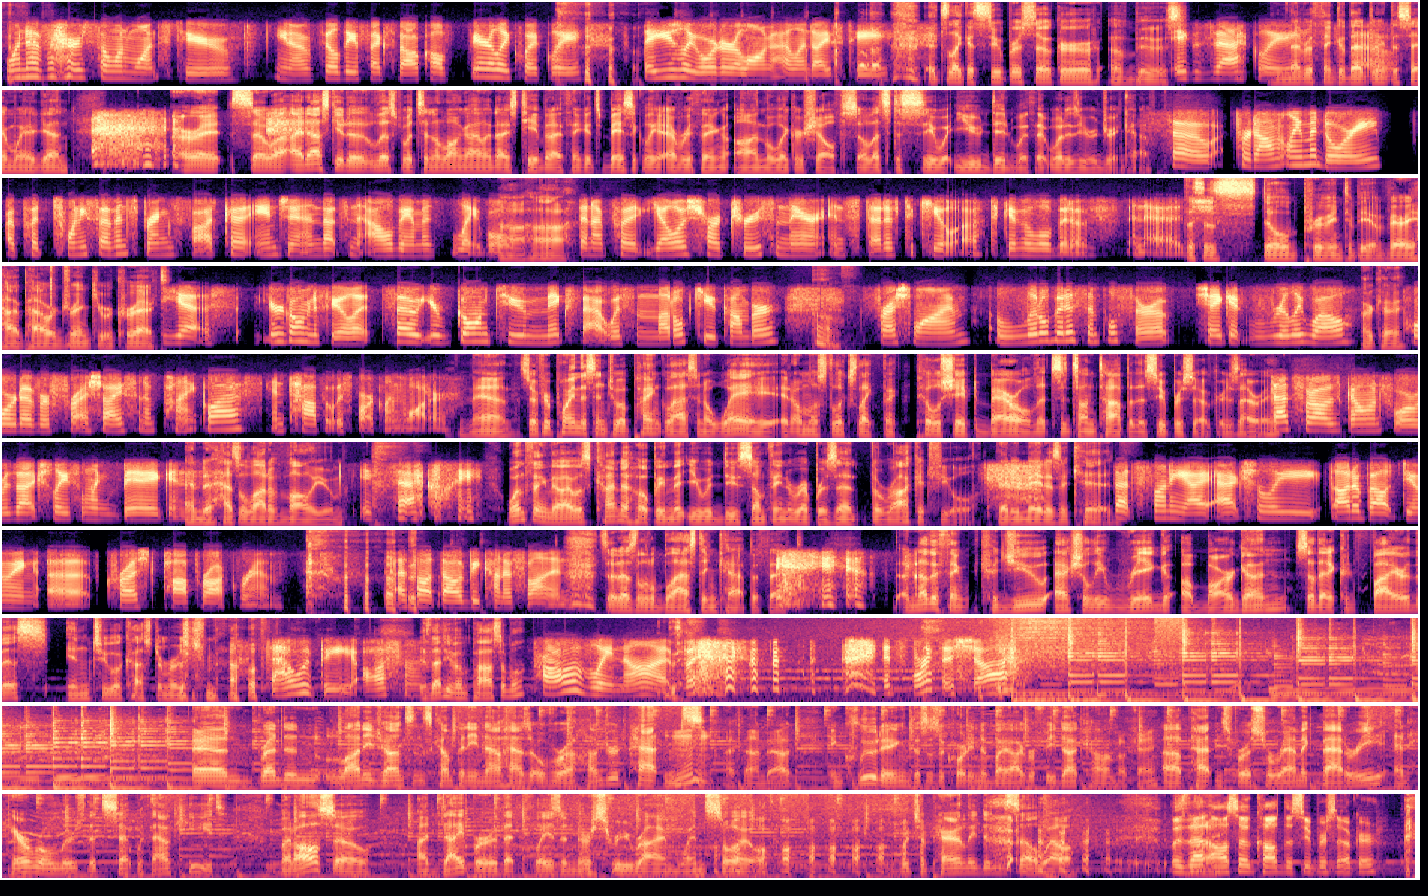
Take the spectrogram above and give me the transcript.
whenever someone wants to, you know, feel the effects of alcohol fairly quickly, they usually order a Long Island iced tea. it's like a super soaker of booze. Exactly. Never think of that so. drink the same way again. All right. So uh, I'd ask you to list what's in a Long Island iced tea, but I think it's basically everything on the liquor shelf. So let's just see what you did with it. What does your drink have? So predominantly Midori, I put 27 Springs vodka and gin. That's an Alabama label. Uh-huh. Then I put yellow chartreuse in there instead of tequila to give a little bit of an edge. This is still proving to be a very high powered drink. You were correct. Yes, you're going to feel it. So you're going to mix that with some muddled cucumber, oh. Fresh lime, a little bit of simple syrup, Shake it really well. Okay. Pour it over fresh ice in a pint glass and top it with sparkling water. Man. So if you're pouring this into a pint glass, in a way, it almost looks like the pill shaped barrel that sits on top of the super soaker. Is that right? That's what I was going for, was actually something big and And it has a lot of volume. Exactly. One thing though, I was kind of hoping that you would do something to represent the rocket fuel that he made as a kid. That's funny. I actually thought about doing a crushed pop rock rim. I thought that would be kind of fun. So it has a little blasting cap effect. Another thing, could you actually rig a bar gun so that it could fire this into a customer's mouth? That would be awesome. Is that even possible? Probably not, but it's worth a shot. And Brendan, Lonnie Johnson's company now has over 100 patents, mm. I found out, including, this is according to biography.com, okay. Uh, patents for a ceramic battery and hair rollers that set without heat, but also a diaper that plays a nursery rhyme when soiled, which apparently didn't sell well. Was that also called the Super Soaker?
